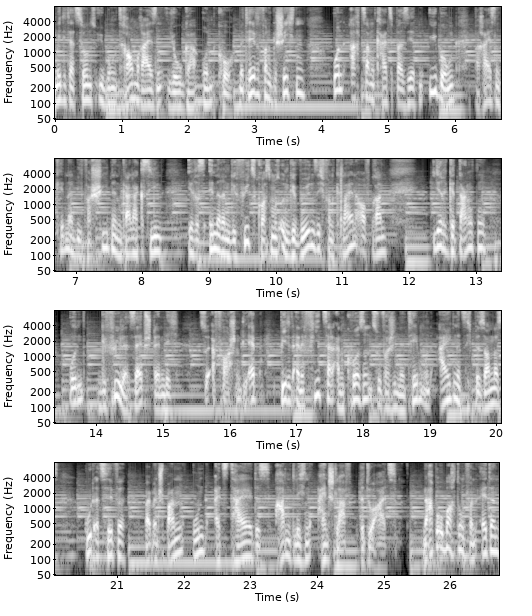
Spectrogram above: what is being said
Meditationsübungen, Traumreisen, Yoga und Co. Mithilfe von Geschichten und achtsamkeitsbasierten Übungen bereisen Kinder die verschiedenen Galaxien ihres inneren Gefühlskosmos und gewöhnen sich von klein auf dran, ihre Gedanken und Gefühle selbstständig zu erforschen. Die App bietet eine Vielzahl an Kursen zu verschiedenen Themen und eignet sich besonders gut als Hilfe beim Entspannen und als Teil des abendlichen Einschlafrituals. Nach Beobachtung von Eltern,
